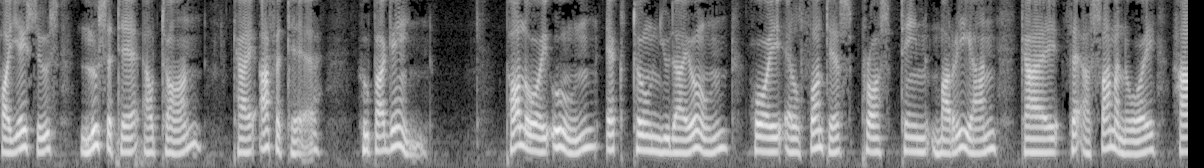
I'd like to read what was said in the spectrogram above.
hoiesus lucete auton kai afete hupagen paloi un ecton judaion hoi elfontes pros ten marian kai theasamanoi ha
